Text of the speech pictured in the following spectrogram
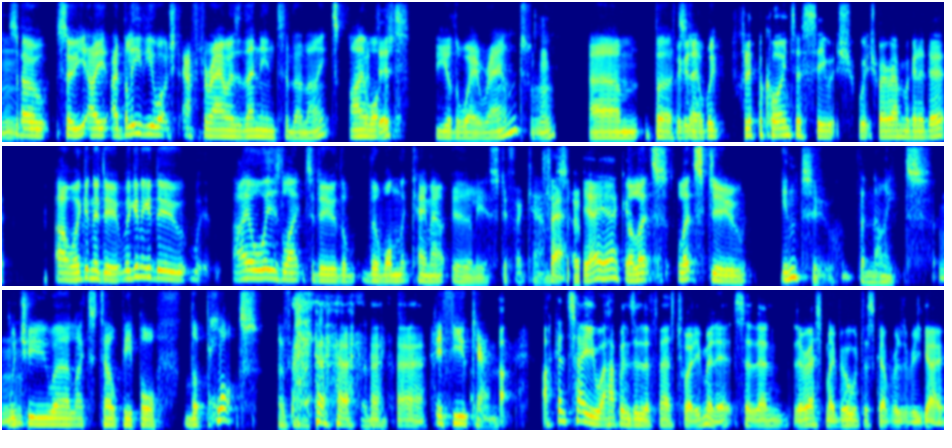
Mm. So, so I, I believe you watched After Hours, then Into the Night. I, I watched did. the other way around. Mhm. Um, but We're gonna- uh, we Flip a coin to see which which way around we're going to do it. oh, we're gonna do we're gonna do. I always like to do the the one that came out earliest if I can. Fair. So, yeah, yeah. so let's let's do Into the Night. Mm. Would you uh, like to tell people the plot of I if you can? I can tell you what happens in the first 20 minutes, and then the rest maybe we'll discover as we go.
